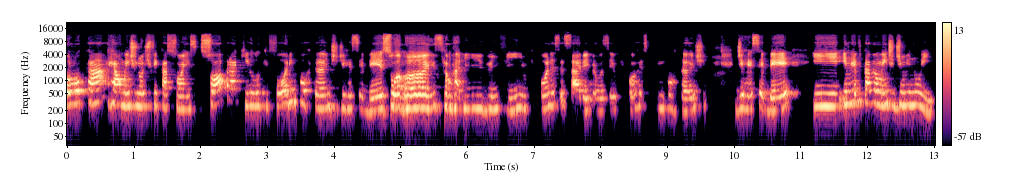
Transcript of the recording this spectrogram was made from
colocar realmente notificações só para aquilo que for importante de receber, sua mãe, seu marido, enfim, o que for necessário aí para você, o que for importante de receber e inevitavelmente diminuir.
